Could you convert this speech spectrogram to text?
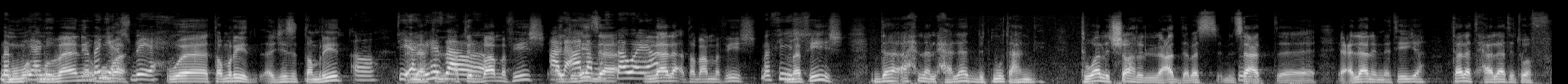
مب- يعني مباني مباني وم- أشباح. وتمريض أجهزة تمريض. آه. في أجهزة أطباء ما فيش. على أجهزة مستوى يعني؟ لا لا طبعا ما فيش. مفيش. ما فيش. ده إحنا الحالات بتموت عندي. طوال الشهر اللي عدى بس من ساعة آه، إعلان النتيجة ثلاث حالات توفوا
